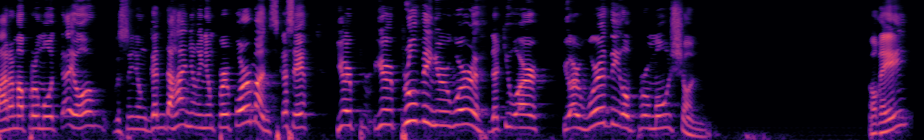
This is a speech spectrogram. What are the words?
Para ma-promote kayo, gusto niyo gandahan yung inyong performance kasi you're you're proving your worth that you are you are worthy of promotion. Okay?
